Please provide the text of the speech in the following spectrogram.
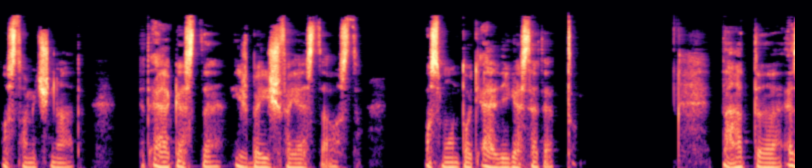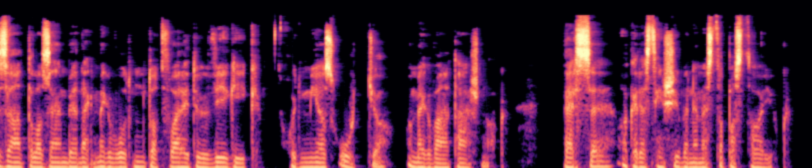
azt, amit csinált. Tehát elkezdte és be is fejezte azt azt mondta, hogy elvégeztetett. Tehát ezáltal az embernek meg volt mutatva elejtő végig, hogy mi az útja a megváltásnak. Persze a kereszténységben nem ezt tapasztaljuk.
